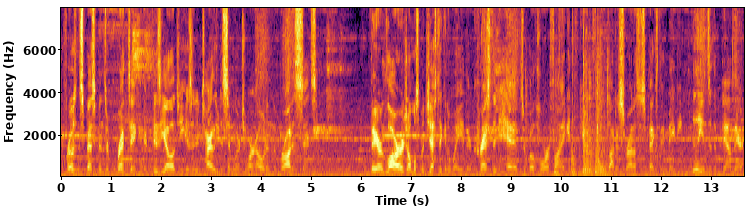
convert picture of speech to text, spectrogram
The frozen specimens are breathtaking. Their physiology isn't entirely dissimilar to our own in the broadest sense. They are large, almost majestic in a way. Their crested heads are both horrifying and beautiful. Dr. Serrano suspects there may be millions of them down there,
